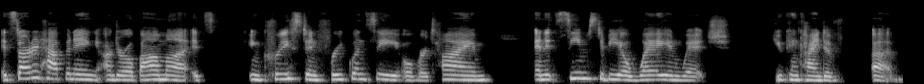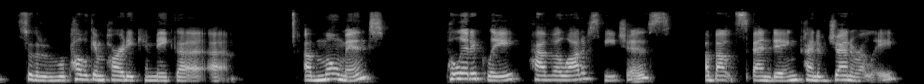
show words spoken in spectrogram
It started happening under Obama. It's increased in frequency over time. And it seems to be a way in which you can kind of, uh, so the Republican Party can make a, a, a moment politically have a lot of speeches about spending kind of generally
